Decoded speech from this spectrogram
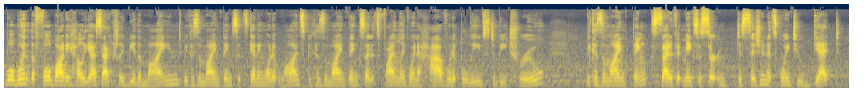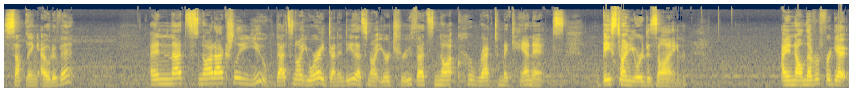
Well, wouldn't the full body hell yes actually be the mind because the mind thinks it's getting what it wants, because the mind thinks that it's finally going to have what it believes to be true, because the mind thinks that if it makes a certain decision, it's going to get something out of it? And that's not actually you. That's not your identity. That's not your truth. That's not correct mechanics based on your design. And I'll never forget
